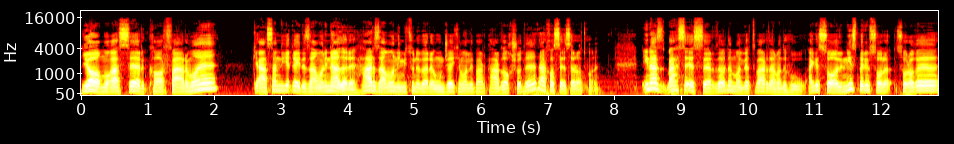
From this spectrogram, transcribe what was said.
یا مقصر کارفرماه که اصلا دیگه قید زمانی نداره. هر زمانی می‌تونه بره اونجایی که مالیات بر پرداخت شده درخواست استرداد کنه. این از بحث استرداد مالیات بر درآمد حقوق. اگه سوالی نیست بریم سراغ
